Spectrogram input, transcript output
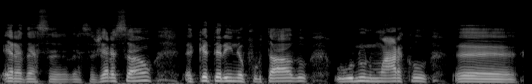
era dessa, dessa geração, a Catarina Furtado, o Nuno Marco, uh,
